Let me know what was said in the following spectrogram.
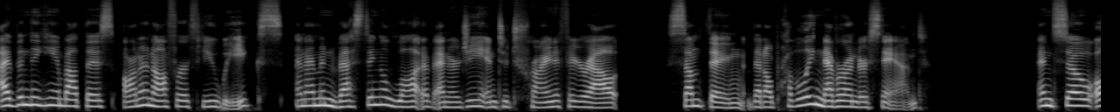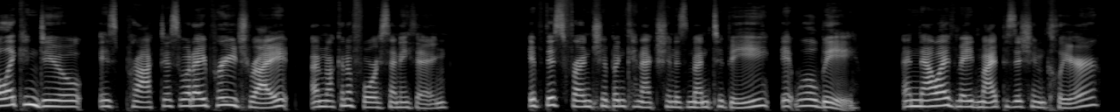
I've been thinking about this on and off for a few weeks, and I'm investing a lot of energy into trying to figure out something that I'll probably never understand. And so all I can do is practice what I preach, right? I'm not going to force anything. If this friendship and connection is meant to be, it will be. And now I've made my position clear,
